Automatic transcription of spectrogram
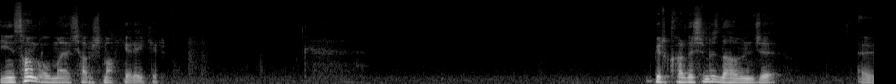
insan olmaya çalışmak gerekir. Bir kardeşimiz daha önce e,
